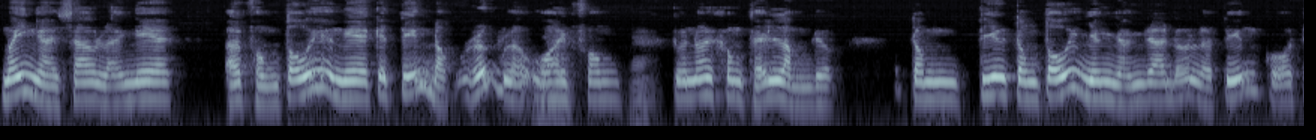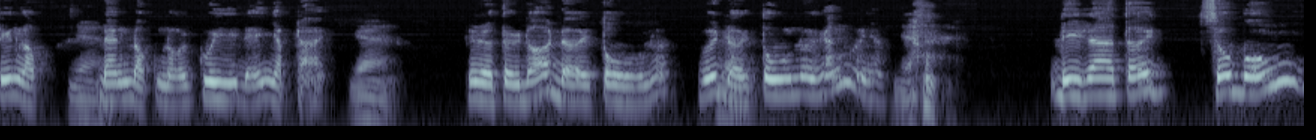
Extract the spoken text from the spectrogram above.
mấy ngày sau lại nghe ở phòng tối nghe cái tiếng đọc rất là oai yeah. phong yeah. tôi nói không thể lầm được trong tiếng trong tối nhưng nhận ra đó là tiếng của tiếng lộc yeah. đang đọc nội quy để nhập trại yeah. rồi từ đó đời tù nó với yeah. đời tu nó gắn với nhau yeah. đi ra tới số 4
